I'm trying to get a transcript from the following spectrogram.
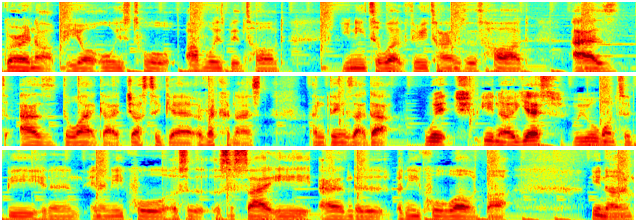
growing up, you're always taught. I've always been told, you need to work three times as hard as as the white guy just to get recognized and things like that which you know yes we all want to be in an in an equal a, society and a, an equal world but you know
